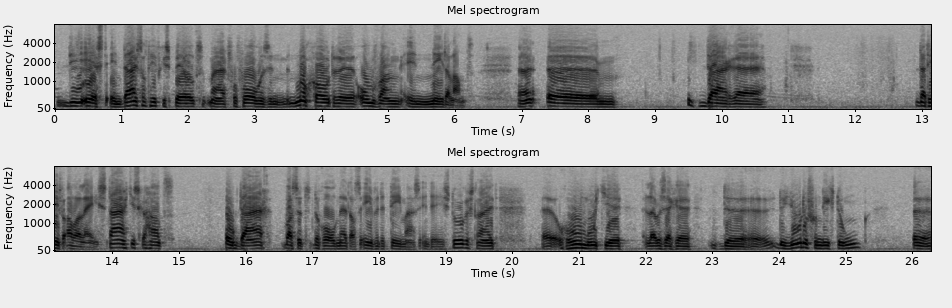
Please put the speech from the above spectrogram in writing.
Die eerst in Duitsland heeft gespeeld, maar vervolgens in nog grotere omvang in Nederland. Uh, daar, uh, dat heeft allerlei staartjes gehad. Ook daar was het de rol net als een van de thema's in de historiestrijd. Uh, hoe moet je, laten we zeggen, de, de jodenvernichting, uh,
